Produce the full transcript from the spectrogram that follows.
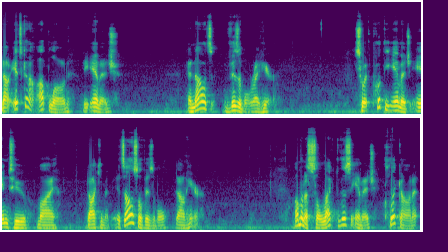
Now it's going to upload the image and now it's visible right here. So it put the image into my document. It's also visible down here. I'm going to select this image, click on it,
